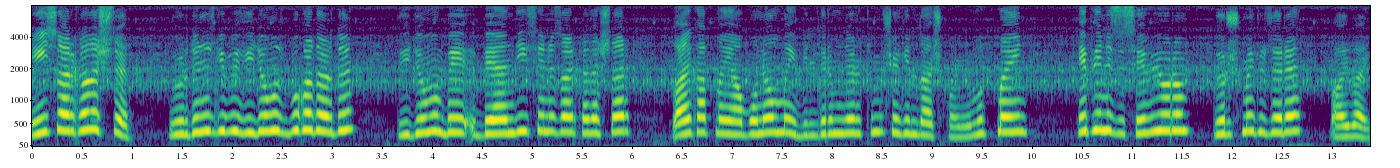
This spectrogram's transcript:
Neyse arkadaşlar. Gördüğünüz gibi videomuz bu kadardı. Videomu be beğendiyseniz arkadaşlar like atmayı, abone olmayı, bildirimleri tüm şekilde açmayı unutmayın. Hepinizi seviyorum. Görüşmek üzere. Bay bay.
